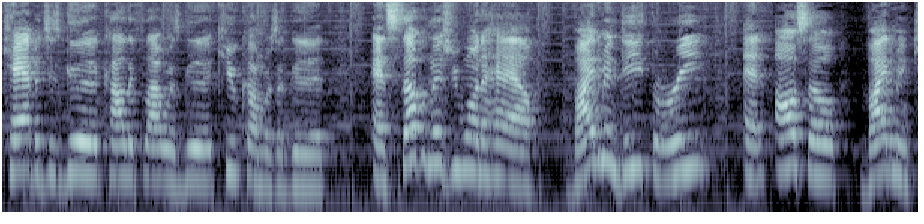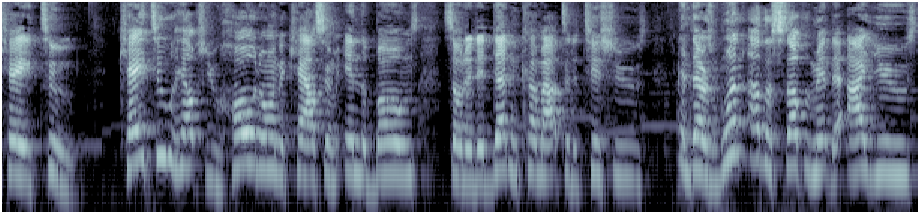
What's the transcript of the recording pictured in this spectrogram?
Cabbage is good, cauliflower is good, cucumbers are good. And supplements you want to have vitamin D3 and also vitamin K2. K2 helps you hold on to calcium in the bones so that it doesn't come out to the tissues. And there's one other supplement that I use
